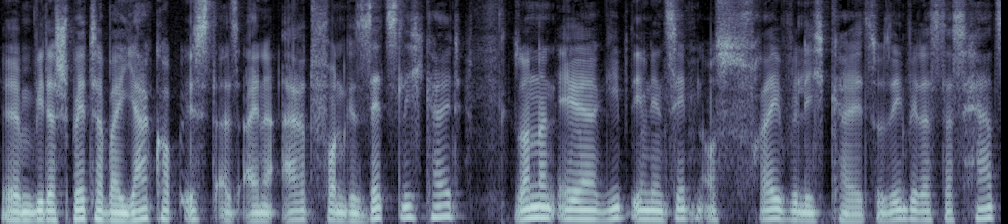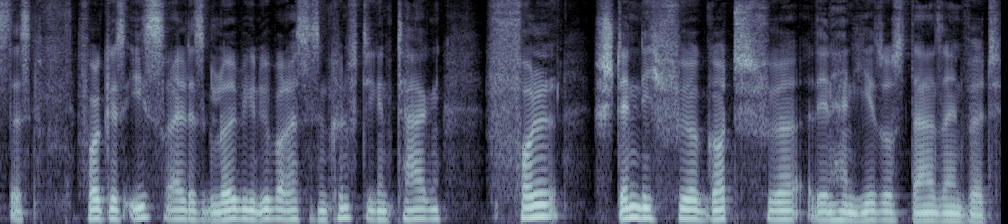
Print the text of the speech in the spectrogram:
ähm, wie das später bei Jakob ist, als eine Art von Gesetzlichkeit, sondern er gibt ihm den Zehnten aus Freiwilligkeit. So sehen wir, dass das Herz des Volkes Israel, des gläubigen Überrestes in künftigen Tagen voll ständig für Gott, für den Herrn Jesus da sein wird.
